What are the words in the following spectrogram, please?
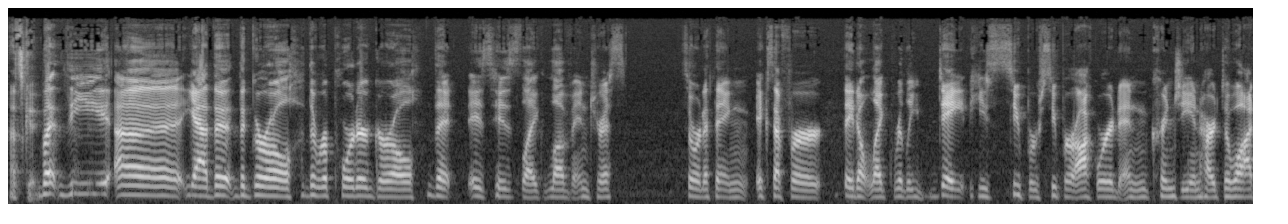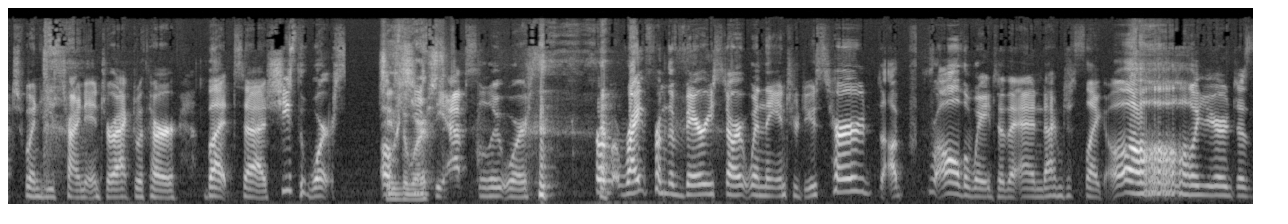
That's good. but the uh, yeah, the the girl, the reporter girl that is his like love interest, sort of thing. Except for they don't like really date. He's super super awkward and cringy and hard to watch when he's trying to interact with her. But uh, she's the worst. She's the worst? the absolute worst. from right from the very start when they introduced her uh, all the way to the end, I'm just like, oh, you're just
